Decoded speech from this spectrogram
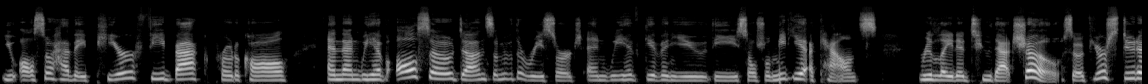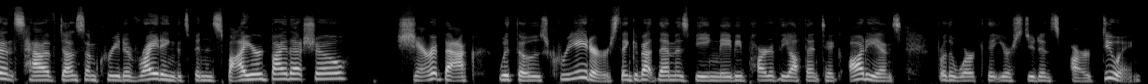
You also have a peer feedback protocol and then we have also done some of the research and we have given you the social media accounts related to that show. So if your students have done some creative writing that's been inspired by that show, share it back with those creators. Think about them as being maybe part of the authentic audience for the work that your students are doing.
